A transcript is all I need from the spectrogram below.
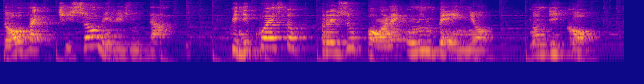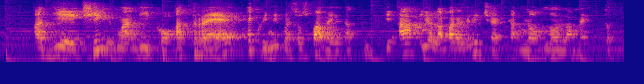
dove ci sono i risultati. Quindi questo presuppone un impegno non dico a 10, ma dico a 3 e quindi questo spaventa tutti. Ah, io la barra di ricerca no, non la metto.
